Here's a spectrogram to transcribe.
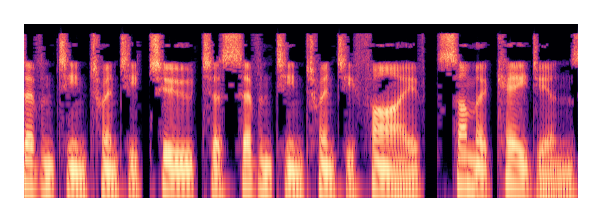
1722–1725, some Acadians,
